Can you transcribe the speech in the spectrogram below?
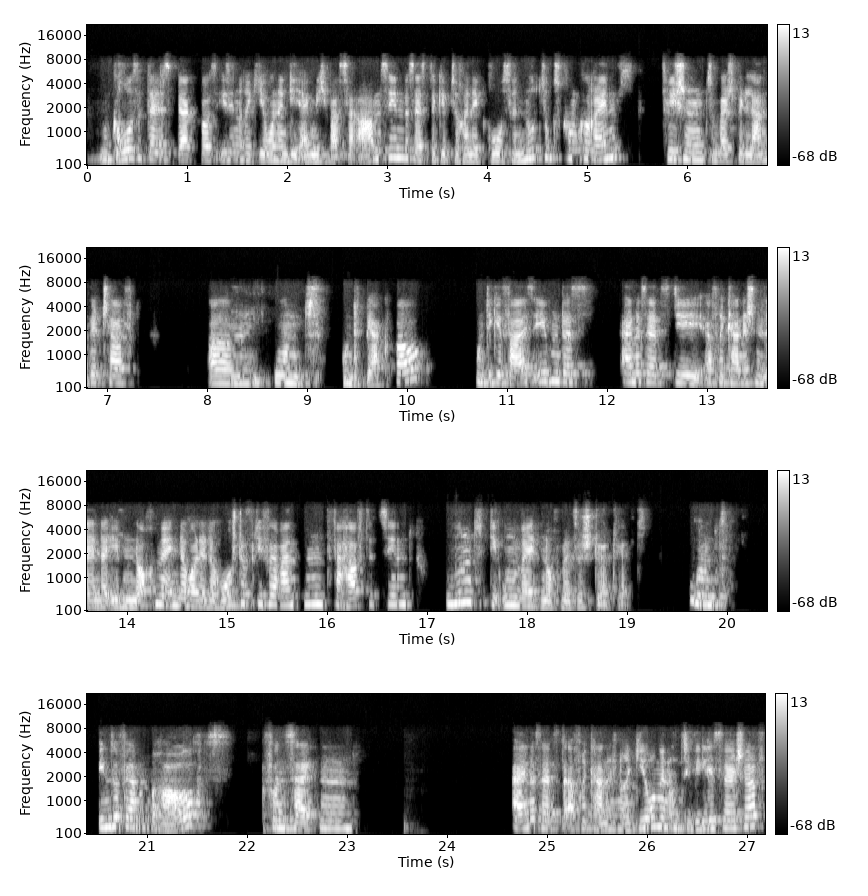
Ein großer Teil des Bergbaus ist in Regionen, die eigentlich wasserarm sind. Das heißt, da gibt es auch eine große Nutzungskonkurrenz zwischen zum Beispiel Landwirtschaft ähm, und, und Bergbau. Und die Gefahr ist eben, dass einerseits die afrikanischen Länder eben noch mehr in der Rolle der Rohstofflieferanten verhaftet sind und die Umwelt noch mehr zerstört wird. Und insofern braucht es von Seiten einerseits der afrikanischen Regierungen und Zivilgesellschaft,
